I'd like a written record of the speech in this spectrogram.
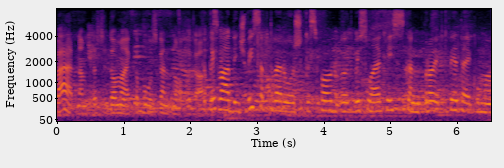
bērnam, tas, es domāju, ka būs gan obligāti. Tas vārdiņš visaptveroši, kas for, visu laiku izskan projektu pieteikumā,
